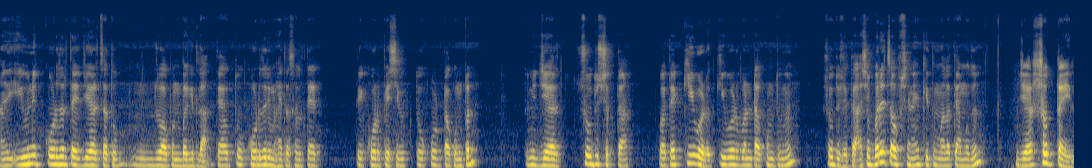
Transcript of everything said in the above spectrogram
आणि युनिक कोड जर त्या जी आरचा तो जो आपण बघितला त्या तो कोड जरी माहीत असेल त्या ते कोड स्पेसिफिक तो कोड टाकून पण तुम्ही जी आर शोधू शकता. किंवा त्या कीवर्ड कीवर्ड पण टाकून तुम्ही शोधू शकता. असे बरेच ऑप्शन आहेत की तुम्हाला त्यामधून जे आर शोधता येईल.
